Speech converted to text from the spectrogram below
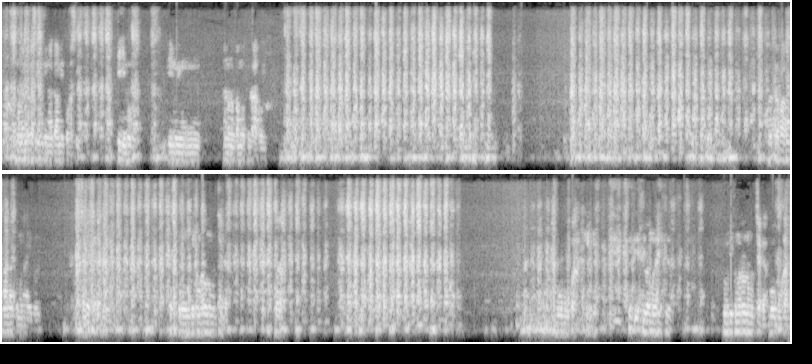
Ano kasi ginagamit ko kasi tino, tino yung ano kang kahoy. Magkapang anak ng idol. Kasi hindi marunong talaga. Buka. Hindi lang idol. Hindi marunong talaga buka.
